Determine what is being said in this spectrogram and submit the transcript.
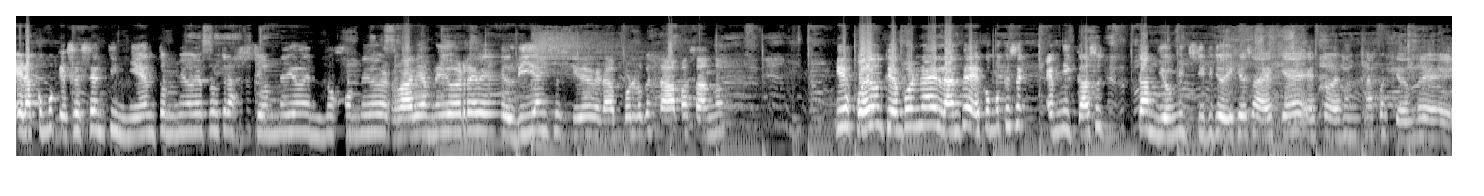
era como que ese sentimiento medio de frustración, medio de enojo, medio de rabia, medio de rebeldía inclusive, ¿verdad? Por lo que estaba pasando. Y después de un tiempo en adelante, es como que se, en mi caso cambió mi chip. Yo dije, ¿sabes qué? Esto es una cuestión de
